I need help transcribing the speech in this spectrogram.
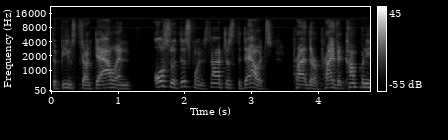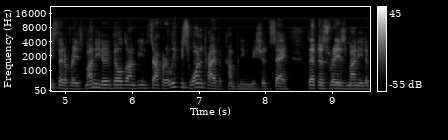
the Beanstalk DAO, and also at this point, it's not just the DAO. It's pri- there are private companies that have raised money to build on Beanstalk, or at least one private company, we should say, that has raised money to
